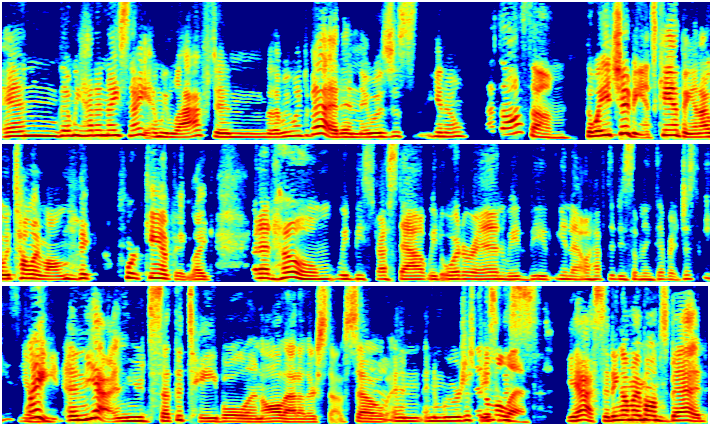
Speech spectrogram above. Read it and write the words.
And then we had a nice night and we laughed and then we went to bed. And it was just, you know, That's awesome. the way it should be. It's camping. And I would tell my mom, like, we're camping. Like, But at home, we'd be stressed out. We'd order in. We'd be, you know, have to do something different. Just easier. right. And yeah, and you'd set the table and all that other stuff. So, Yeah. and, and we were just basically, Minimalist. yeah, sitting on my mom's bed.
